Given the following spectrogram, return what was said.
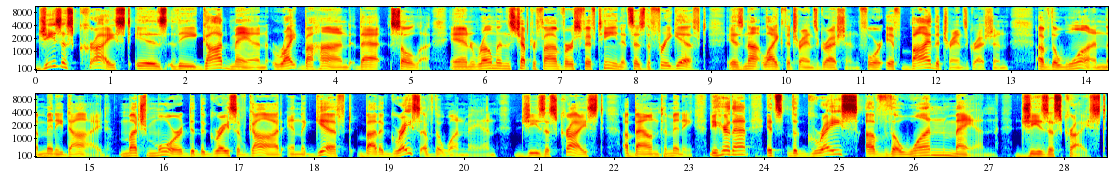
Jesus Christ is the God man right behind that sola. In Romans chapter 5 verse 15 it says the free gift is not like the transgression for if by the transgression of the one the many died much more did the grace of God and the gift by the grace of the one man Jesus Christ abound to many. Do you hear that? It's the grace of the one man Jesus Christ.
